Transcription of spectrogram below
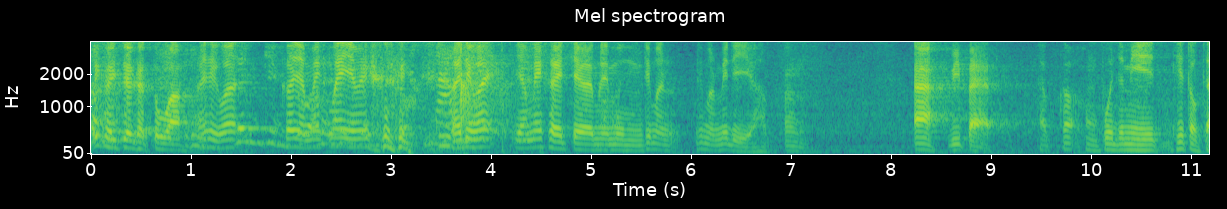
ไม่เคยเจอกับตัว หมายถึงว่าก็ยังไม่ไม่ยังไม่หมายถึงว่ายังไม่เคยเจอในมุมที่มันที่มันไม่ดีอะครับ อืมอะ V8 ครับก็ของปูนจะมีที่ตกใจ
